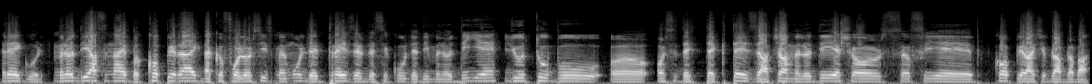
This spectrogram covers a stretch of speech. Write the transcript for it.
Reguli. Melodia să n-aibă copyright. Dacă folosiți mai mult de 30 de secunde din melodie, YouTube-ul uh, o să detecteze acea melodie și o să fie copyright și bla bla bla.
